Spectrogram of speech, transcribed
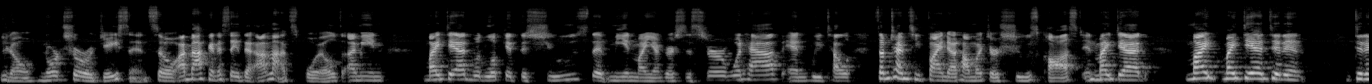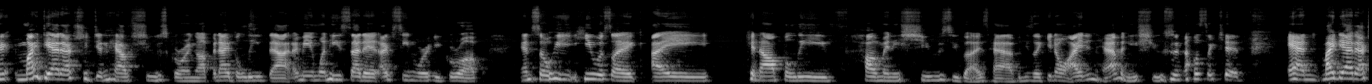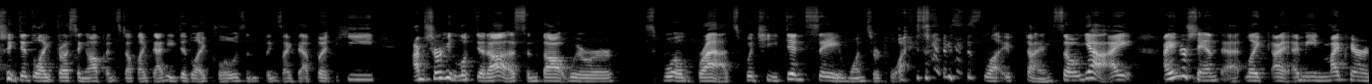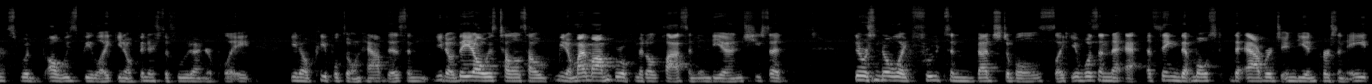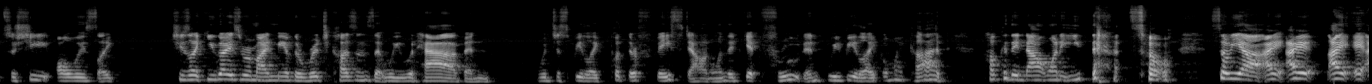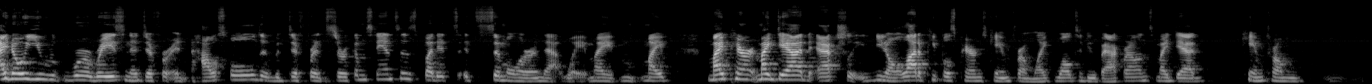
you know, North Shore adjacent. So I'm not going to say that I'm not spoiled. I mean my dad would look at the shoes that me and my younger sister would have and we tell sometimes he'd find out how much our shoes cost. And my dad my my dad didn't didn't my dad actually didn't have shoes growing up and i believe that. I mean when he said it i've seen where he grew up. And so he he was like i cannot believe how many shoes you guys have. And he's like you know i didn't have any shoes when i was a kid. And my dad actually did like dressing up and stuff like that. He did like clothes and things like that. But he i'm sure he looked at us and thought we were spoiled brats, which he did say once or twice in his lifetime. So yeah, I I understand that. Like I I mean, my parents would always be like, you know, finish the food on your plate. You know, people don't have this, and you know, they'd always tell us how you know, my mom grew up middle class in India, and she said there was no like fruits and vegetables. Like it wasn't a, a thing that most the average Indian person ate. So she always like, she's like, you guys remind me of the rich cousins that we would have, and would just be like put their face down when they'd get fruit and we'd be like oh my god how could they not want to eat that? So so yeah I, I i i know you were raised in a different household with different circumstances but it's it's similar in that way. My my my parent my dad actually you know a lot of people's parents came from like well-to-do backgrounds. My dad came from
